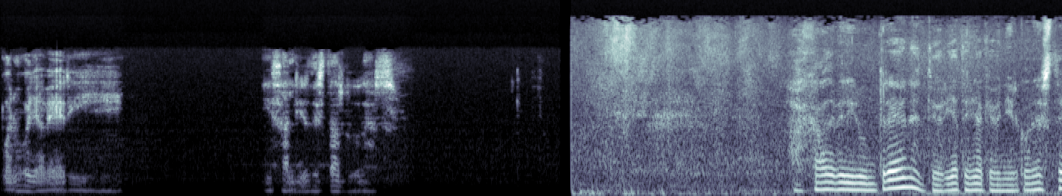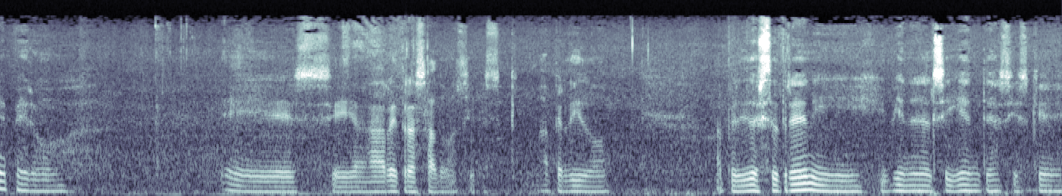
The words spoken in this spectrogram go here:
Bueno, voy a ver y, y salir de estas dudas. Acaba de venir un tren, en teoría tenía que venir con este, pero eh, se ha retrasado, así que ha perdido, ha perdido este tren y, y viene el siguiente, así es que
